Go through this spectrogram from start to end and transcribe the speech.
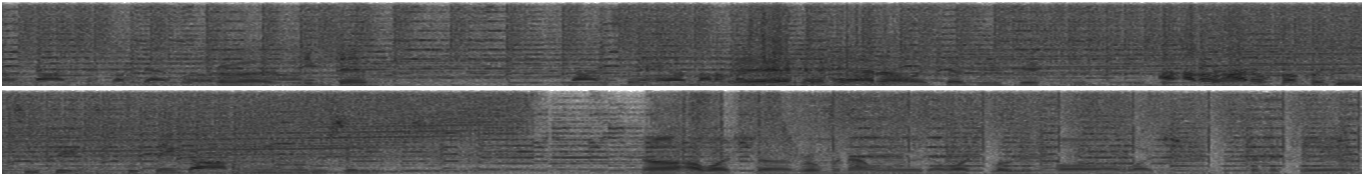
No, nonsense like that, bro. From, uh, Team 10? Nonsense. Hell, no, I don't like that. I don't like that, dude. They're, they're, I, I don't I don't fuck with dudes who think who think um in the city. No, I watch uh, Roman Atwood, I watch Logan Paul, I watch The Syndicate,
